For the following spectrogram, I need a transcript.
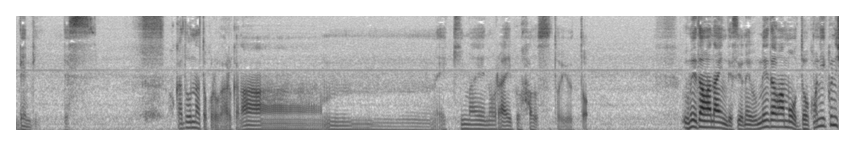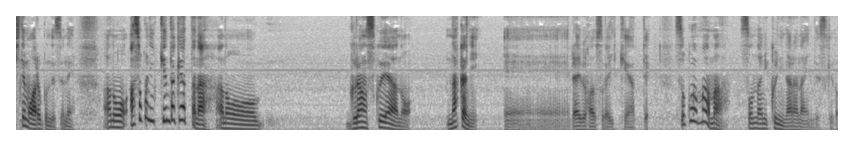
便利です。他どんなところがあるかなうん。駅前のライブハウスというと梅田はないんですよね。梅田はもうどこに行くにしても歩くんですよね。あのあそこに1軒だけあったな。あのグランスクエアの中に、えー、ライブハウスが1軒あって。そこはまあまあそんなに苦にならないんですけど。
